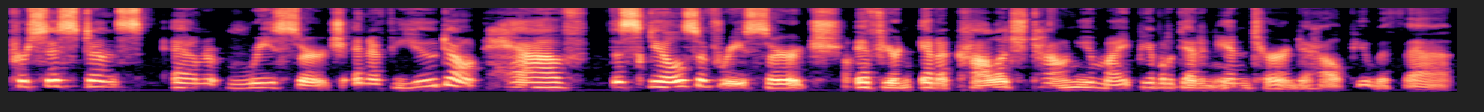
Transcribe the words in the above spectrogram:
persistence and research. And if you don't have the skills of research, if you're in a college town, you might be able to get an intern to help you with that.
